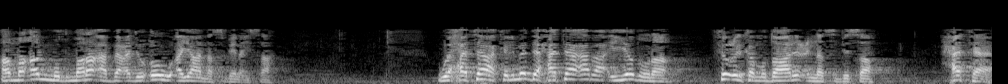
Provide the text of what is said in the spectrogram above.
ama an mudmaraa bacda ow ayaa nasbinaysa. Wa xataa kelmadda xataa abaa iyaduna ficilka mudaaric nasbisa. Xataa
